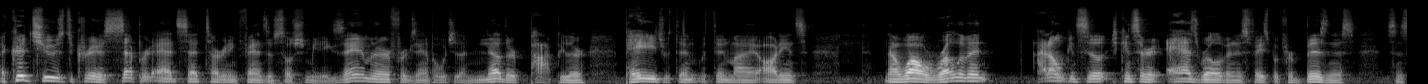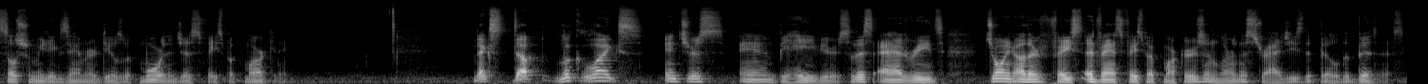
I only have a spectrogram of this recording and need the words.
I could choose to create a separate ad set targeting fans of Social Media Examiner, for example, which is another popular page within within my audience. Now, while relevant, I don't consider consider it as relevant as Facebook for Business, since Social Media Examiner deals with more than just Facebook marketing. Next up, lookalikes, interests, and behaviors. So this ad reads Join other face, advanced Facebook marketers and learn the strategies that build a business.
